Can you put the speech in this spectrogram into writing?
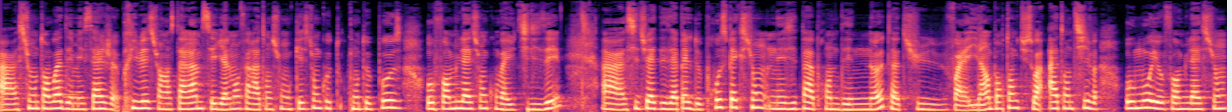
Euh, si on t'envoie des messages privés sur Instagram, c'est également faire attention aux questions qu'on te pose, aux formulations qu'on va utiliser. Euh, si tu as des appels de prospection, n'hésite pas à prendre des notes. Tu, voilà, il est important que tu sois attentive aux mots et aux formulations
